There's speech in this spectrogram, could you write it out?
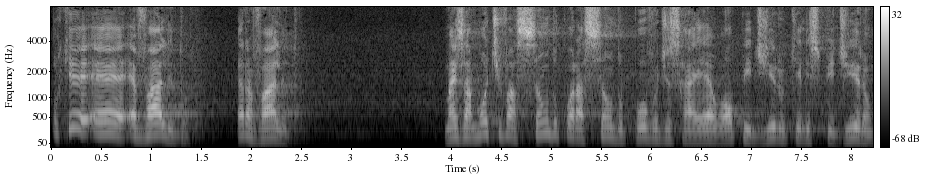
porque é, é válido, era válido. Mas a motivação do coração do povo de Israel ao pedir o que eles pediram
